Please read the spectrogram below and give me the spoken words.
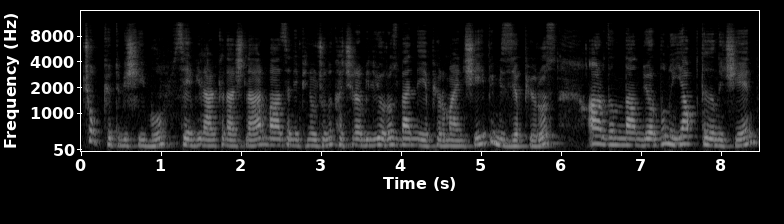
Çok kötü bir şey bu sevgili arkadaşlar. Bazen ipin ucunu kaçırabiliyoruz. Ben de yapıyorum aynı şeyi hepimiz yapıyoruz. Ardından diyor bunu yaptığın için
